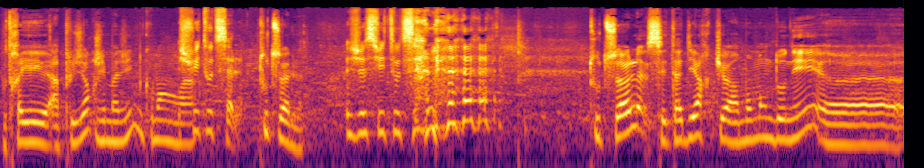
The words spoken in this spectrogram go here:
Vous travaillez à plusieurs, j'imagine Comment Je suis toute seule. toute seule Je suis toute seule. toute seule, c'est-à-dire qu'à un moment donné, euh,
